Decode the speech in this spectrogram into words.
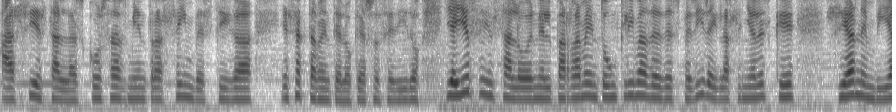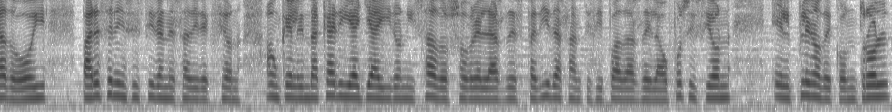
Así están las cosas mientras se investiga exactamente lo que ha sucedido. Y ayer se instaló en el Parlamento un clima de despedida y las señales que se han enviado hoy parecen insistir en esa dirección. Aunque el Endacari haya ironizado sobre las despedidas anticipadas de la oposición, el pleno de control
